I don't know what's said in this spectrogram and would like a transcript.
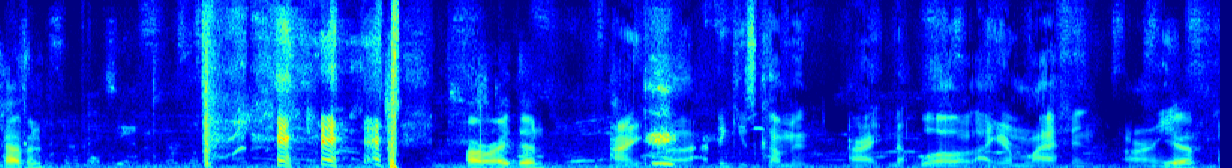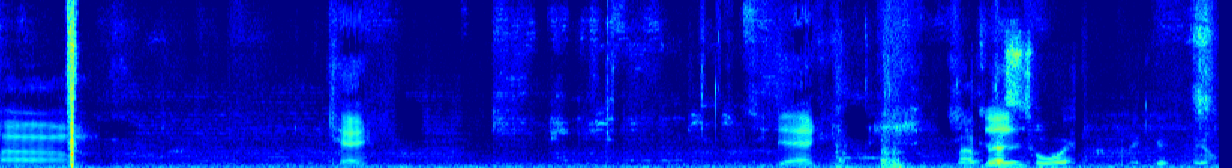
Kevin? All right then. All right, uh, I think he's coming. All right, no, well, I hear him laughing. All right. Yeah. Um. Okay. See that? My Good. best toy in a kid's meal.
